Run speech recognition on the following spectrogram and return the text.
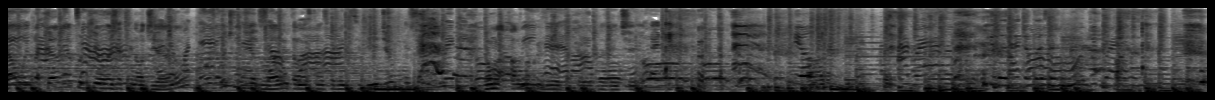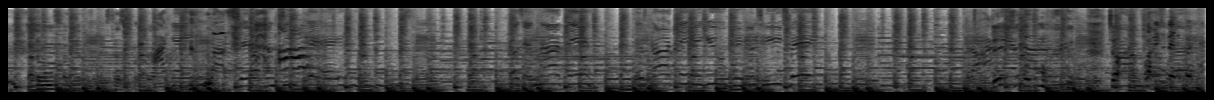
Dá um oi pra câmera porque hoje é final de ano. Hoje é o último dia do ano, então nós estamos fazendo esse vídeo. Vamos lá, fala uma coisinha aí pra câmera pra gente. Can teach me. But I Beijo todo mundo. Tchau. Beijo,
